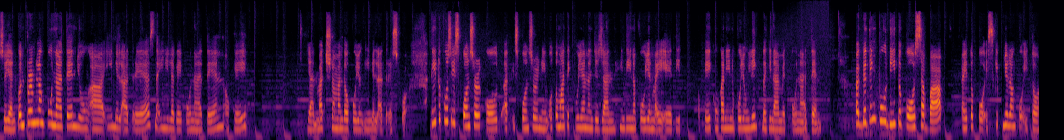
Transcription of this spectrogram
So yan, confirm lang po natin yung uh, email address na inilagay po natin. Okay? Yan, match naman daw po yung email address po. Dito po si sponsor code at sponsor name, automatic po yan nandiyan dyan. Hindi na po yan mai-edit Okay, kung kanino po yung link na ginamit po natin. Pagdating po dito po sa BAP, ay ito po, skip nyo lang po ito.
